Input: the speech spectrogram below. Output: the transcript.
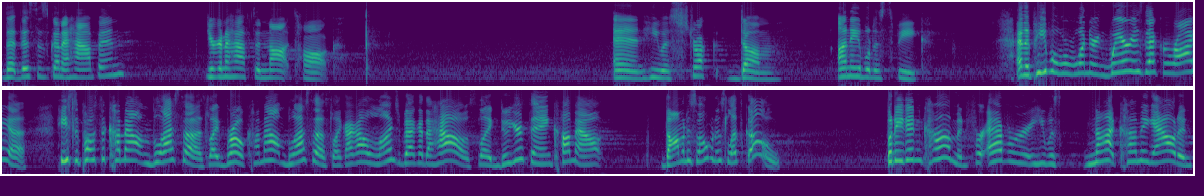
that this is going to happen, you're going to have to not talk. And he was struck dumb, unable to speak. And the people were wondering, where is Zechariah? He's supposed to come out and bless us. Like, bro, come out and bless us. Like, I got lunch back at the house. Like, do your thing, come out. Dominus Ominous, let's go. But he didn't come, and forever he was not coming out. And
